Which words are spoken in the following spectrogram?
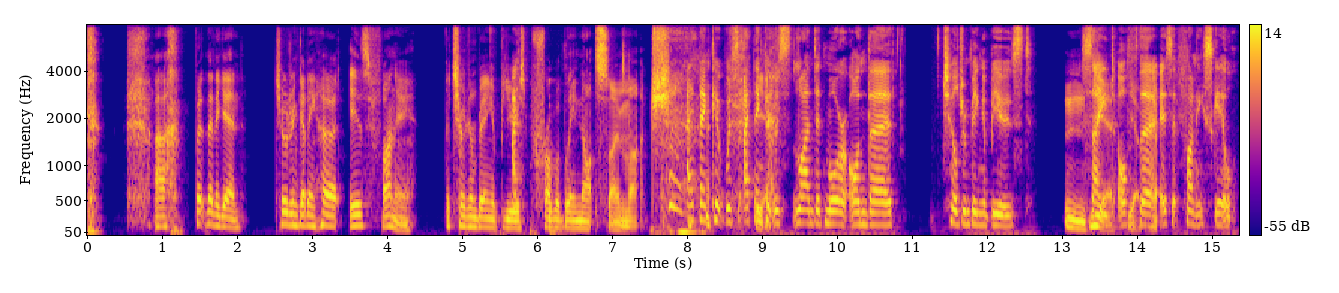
uh, but then again, children getting hurt is funny. But children being abused, probably not so much. I think it was. I think Yeah. it was landed more on the children being abused Mm, side yeah, of the is it funny scale.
